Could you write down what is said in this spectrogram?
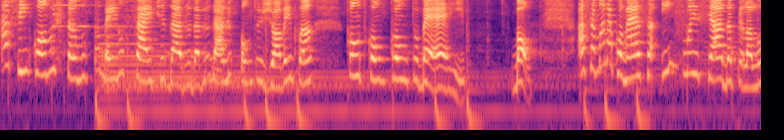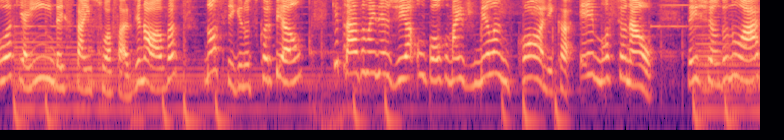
assim como estamos também no site www.jovempan.com.br. Bom, a semana começa influenciada pela lua que ainda está em sua fase nova, no signo de Escorpião, que traz uma energia um pouco mais melancólica, emocional deixando no ar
